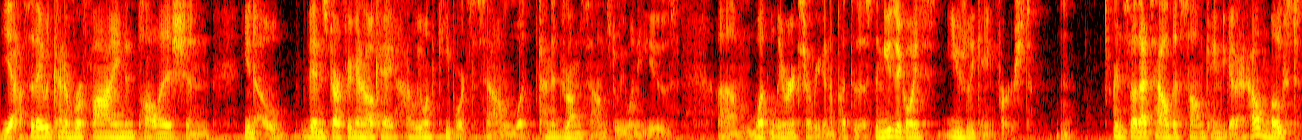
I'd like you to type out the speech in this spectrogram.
Yeah, so they would kind of refine and polish and you know then start figuring out okay how do we want the keyboards to sound what kind of drum sounds do we want to use um, what lyrics are we going to put to this? The music always usually came first. Mm. And so that's how this song came together and how most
